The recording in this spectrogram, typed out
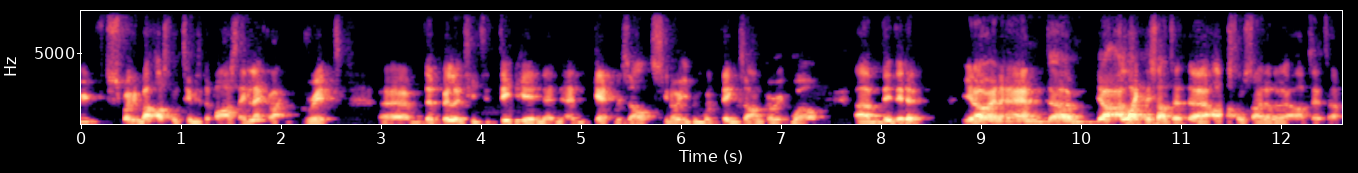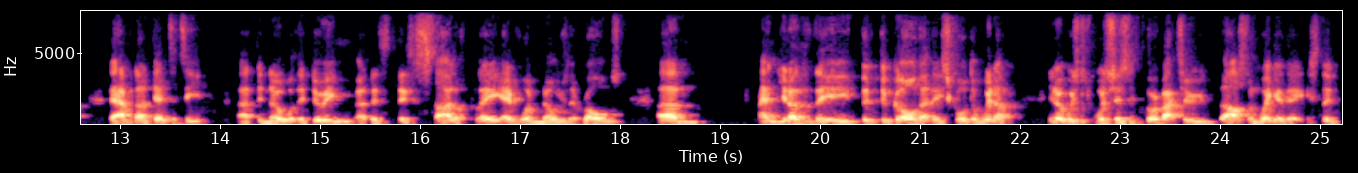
We've spoken about Arsenal teams in the past. They lack that grit, um, the ability to dig in and, and, get results. You know, even when things aren't going well, um, they did it. You know, and and um, yeah, I like this Arteta, uh, Arsenal side of Arteta. They have an identity. Uh, they know what they're doing. Uh, there's there's a style of play. Everyone knows their roles. Um, and you know the, the the goal that they scored, the winner you know, was was just going back to the Arsene Wenger days, the,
